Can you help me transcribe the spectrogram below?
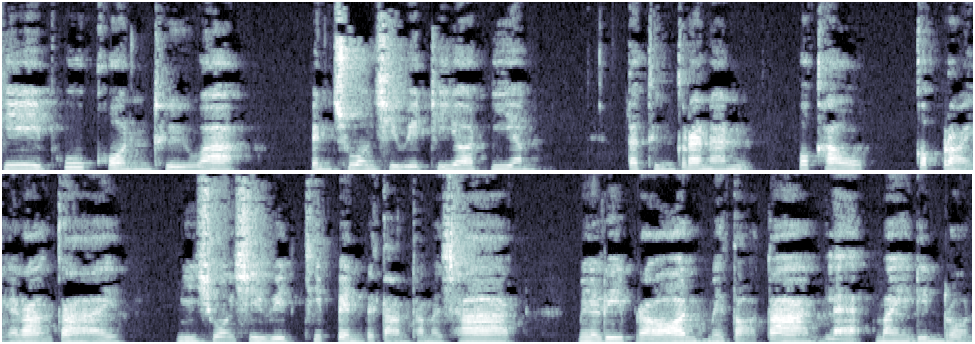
ที่ผู้คนถือว่าเป็นช่วงชีวิตที่ยอดเยี่ยม แต่ถึงกระนั้นพวกเขาก็ปล่อยให้ร่างกาย มีช่วงชีวิตที่เป็นไปตามธรรมชาติ ไม่รีบร้อน ไม่ต่อต้านและไม่ดิ้นรน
